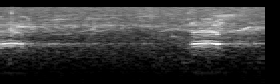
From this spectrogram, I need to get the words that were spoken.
up, up.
